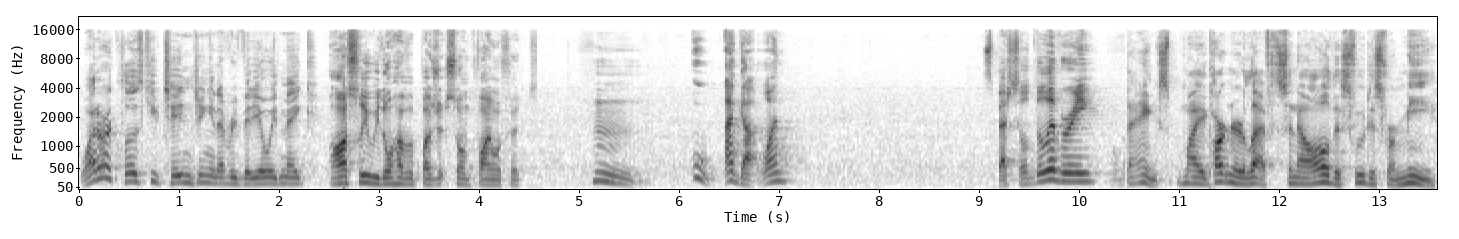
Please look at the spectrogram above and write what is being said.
Why do our clothes keep changing in every video we make? Honestly, we don't have a budget, so I'm fine with it. Hmm. Ooh, I got one. Special delivery. Thanks. My partner left, so now all this food is for me.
